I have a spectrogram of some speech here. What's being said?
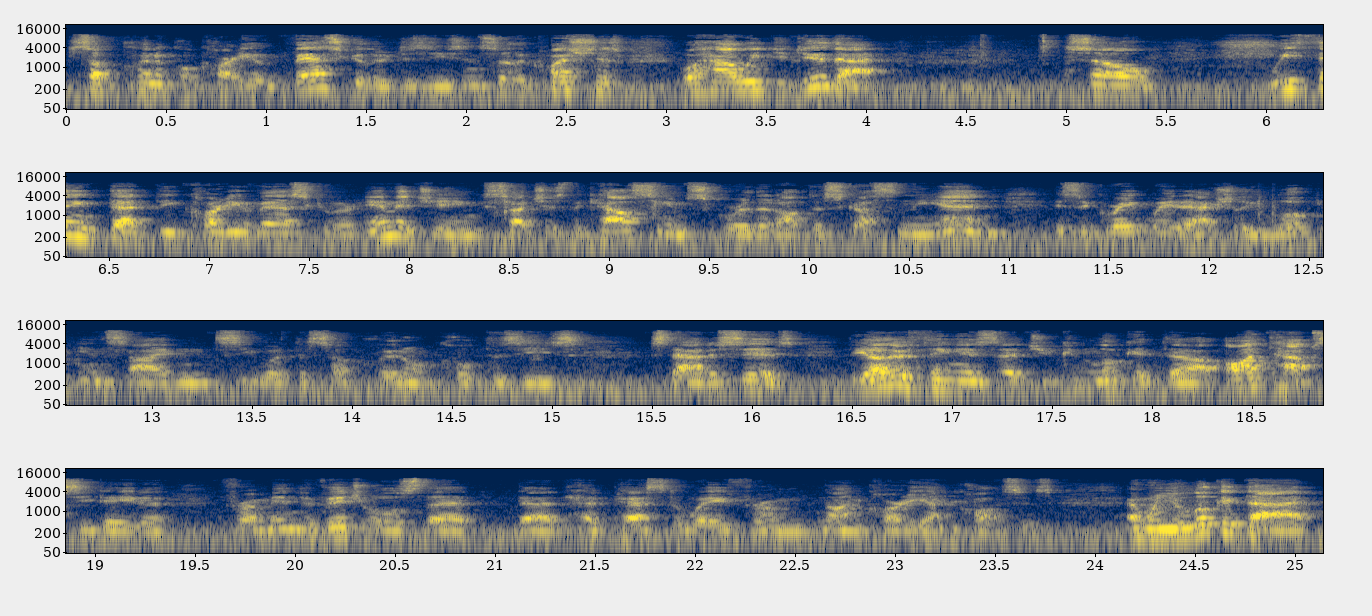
subclinical cardiovascular disease. And so the question is, well, how would you do that? So we think that the cardiovascular imaging, such as the calcium score that I'll discuss in the end, is a great way to actually look inside and see what the subclinical disease status is. The other thing is that you can look at autopsy data from individuals that, that had passed away from non-cardiac causes. And when you look at that,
